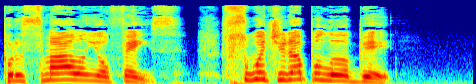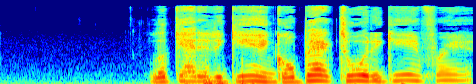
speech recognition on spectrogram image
Put a smile on your face. Switch it up a little bit. Look at it again. Go back to it again, friend.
